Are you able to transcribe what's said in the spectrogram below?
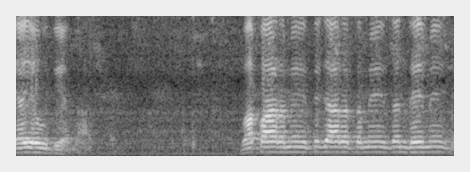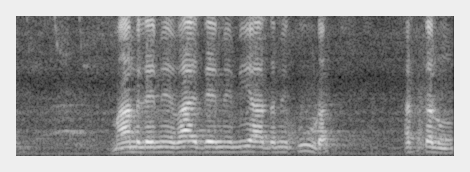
اها واپار ۾ تجارت ۾ ڌنڌي ۾ معاملي ۾ وائدي ۾ مياد ۾ ڪوڙ اٽڪلون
